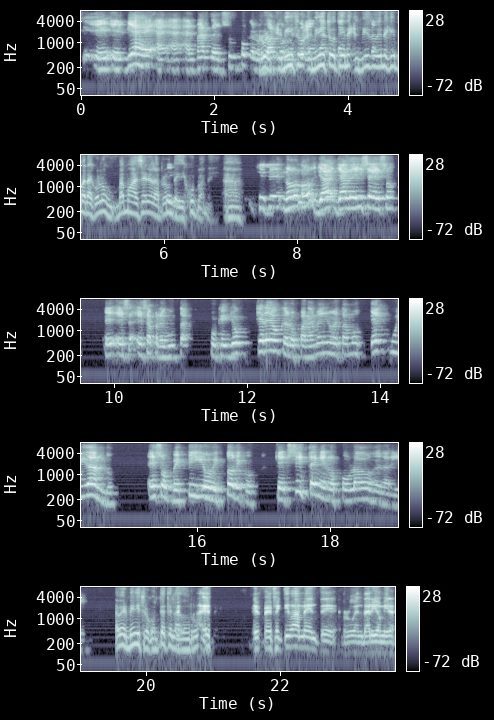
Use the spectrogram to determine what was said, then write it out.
el viaje al Mar del Sur porque los el ministro, el ministro tiene el ministro tiene que ir para Colón. Vamos a hacerle la pregunta, discúlpame. Sí, sí, no, no, ya, ya le hice eso, e, esa, esa pregunta, porque yo creo que los panameños estamos descuidando esos vestigios históricos que existen en los poblados de Darío. A ver, ministro, contéstela, don Rubén. Efectivamente, Rubén Darío, mira,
